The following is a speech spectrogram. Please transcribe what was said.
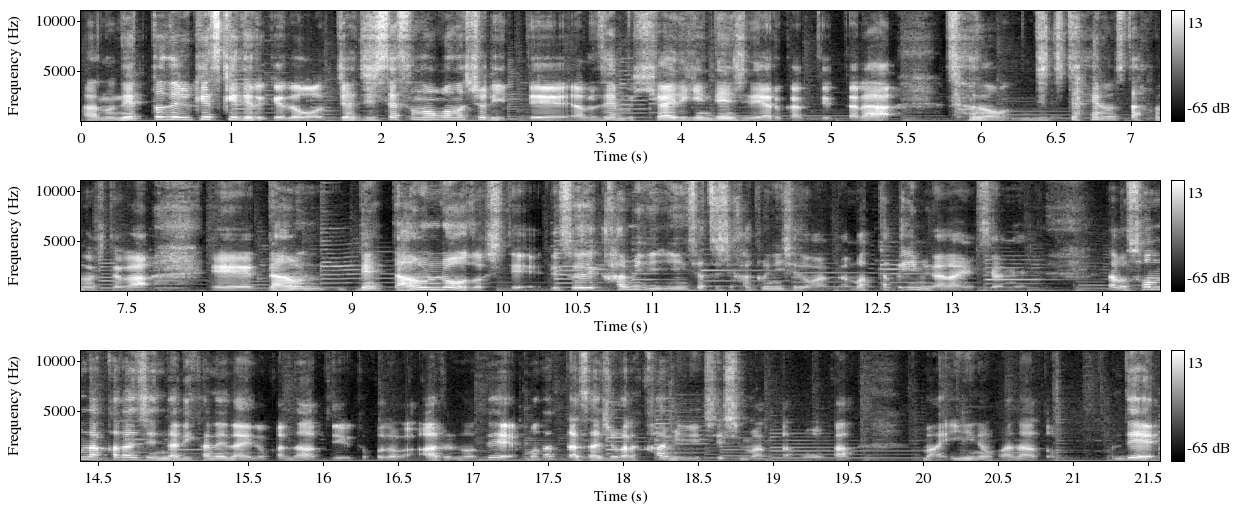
あのネットで受け付けてるけど、じゃあ実際その後の処理って、あの全部機械的に電子でやるかって言ったら、その自治体のスタッフの人が、えー、ダウン、ね、ダウンロードして、で、それで紙に印刷して確認してとかったら全く意味がないんですよね。多分そんな形になりかねないのかなっていうところがあるので、もうだったら最初から紙にしてしまった方が、まあいいのかなと。で、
